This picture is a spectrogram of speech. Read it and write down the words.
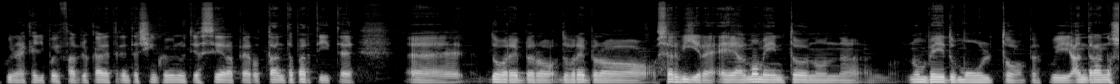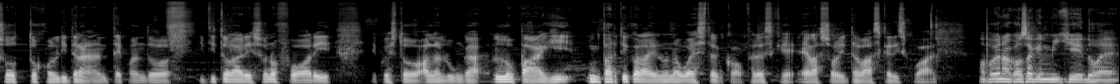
per cui non è che gli puoi far giocare 35 minuti a sera per 80 partite, eh, dovrebbero, dovrebbero, servire e al momento non, non, vedo molto, per cui andranno sotto con l'idrante quando i titolari sono fuori e questo alla lunga lo paghi, in particolare in una Western Conference che è la solita vasca di squadre. Ma poi una cosa che mi chiedo è,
